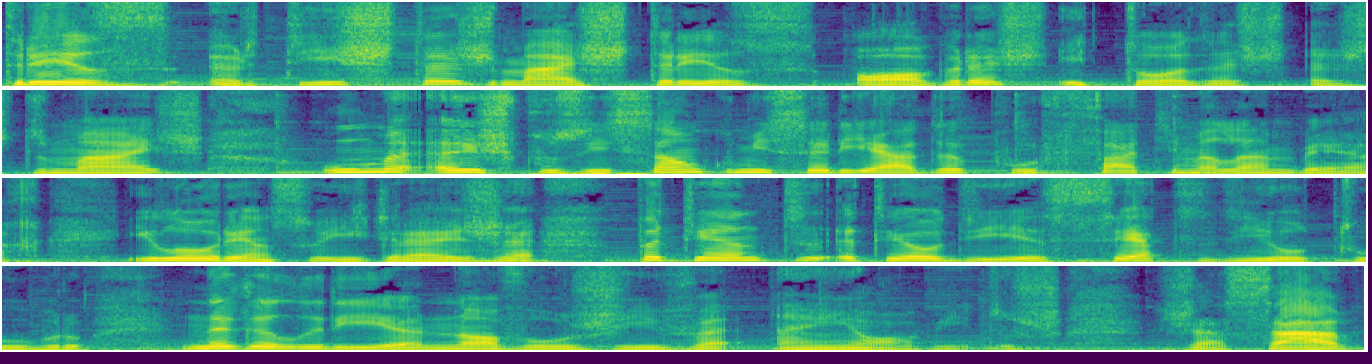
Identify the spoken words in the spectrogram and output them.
13 artistas, mais 13 obras e todas as demais, uma exposição comissariada por Fátima Lambert e Lourenço Igreja, patente até o dia 7 de outubro na Galeria Nova Ogiva, em Óbidos. Já sabe,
